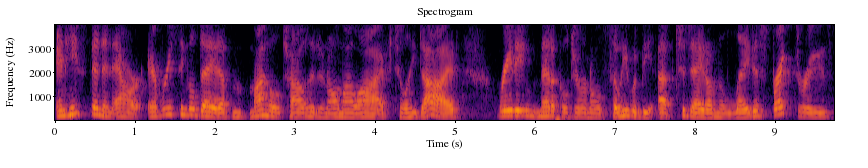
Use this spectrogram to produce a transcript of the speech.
and he spent an hour every single day of my whole childhood and all my life till he died reading medical journals so he would be up to date on the latest breakthroughs,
